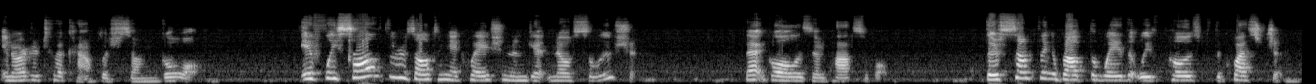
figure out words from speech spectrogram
in order to accomplish some goal? If we solve the resulting equation and get no solution, that goal is impossible. There's something about the way that we've posed the question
